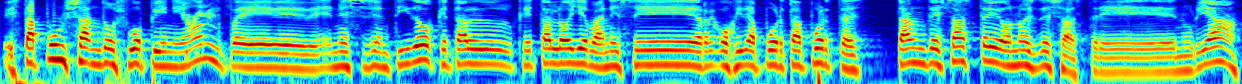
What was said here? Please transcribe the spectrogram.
está pulsando su opinión en ese sentido? ¿Qué tal, ¿Qué tal lo llevan ese recogida puerta a puerta? ¿Es tan desastre o no es desastre, Nuria?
